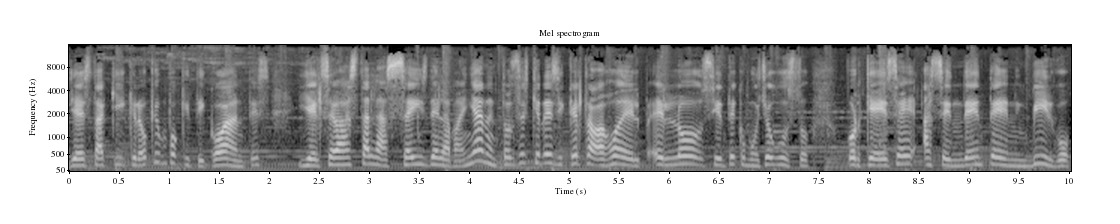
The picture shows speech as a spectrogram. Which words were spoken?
ya está aquí, creo que un poquitico antes, y él se va hasta las 6 de la mañana. Entonces quiere decir que el trabajo de él, él lo siente con mucho gusto, porque ese ascendente en Virgo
